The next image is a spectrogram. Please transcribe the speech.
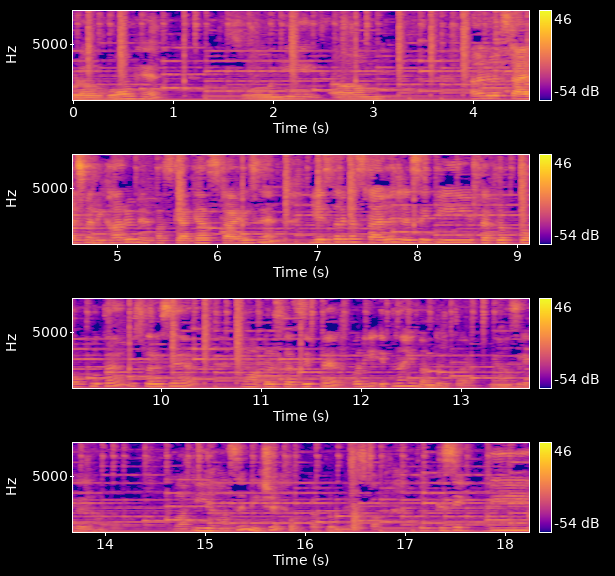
थोड़ा वॉर्म है। सो ये अलग अलग स्टाइल्स में दिखा रही हूँ, मेरे पास क्या क्या स्टाइल्स हैं। ये इस तरह का स्टाइल है, जैसे कि पेपलप टॉप होता है, उस तरह से है। यहाँ पर इसका जिप है और ये इतना ही बंद होता है, यहाँ से लेकर यहाँ तक। बाकी यहाँ से नीचे पेपलम है इसका। तो किसी भी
